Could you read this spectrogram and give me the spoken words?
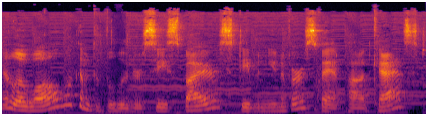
Hello, all. Welcome to the Lunar Sea Spire Steven Universe fan podcast.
